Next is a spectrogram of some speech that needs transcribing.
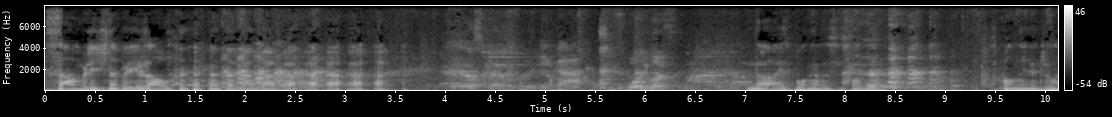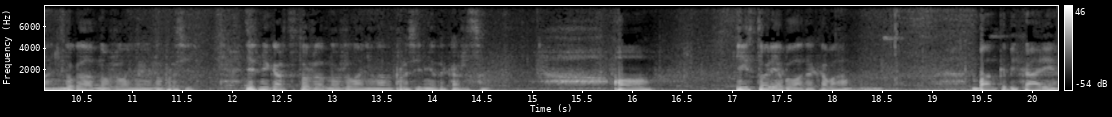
Сам лично приезжал. Исполнилось? Да, исполнилось, исполнилось. Исполняет желание. Только одно желание нужно просить. Здесь, мне кажется, тоже одно желание надо просить, мне так кажется. А, история была такова. Банка Бихари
